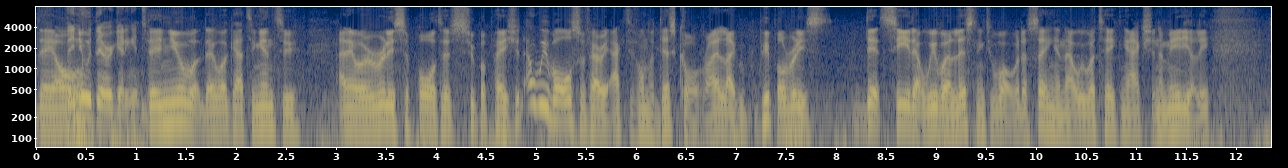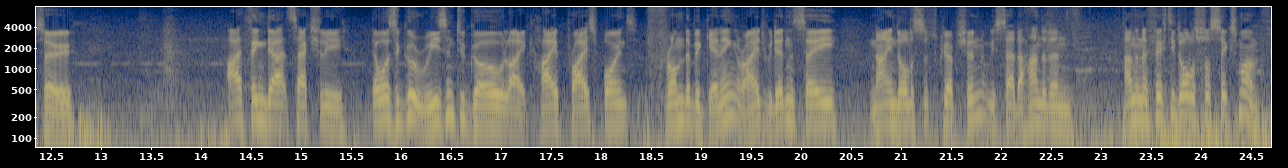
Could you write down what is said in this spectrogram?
They all. They knew what they were getting into. They knew what they were getting into and they were really supportive, super patient, and we were also very active on the Discord, right? Like people really did see that we were listening to what we were saying and that we were taking action immediately. So I think that's actually there was a good reason to go like high price point from the beginning, right? We didn't say nine dollar subscription. We said 100 and 150 dollars for six months,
